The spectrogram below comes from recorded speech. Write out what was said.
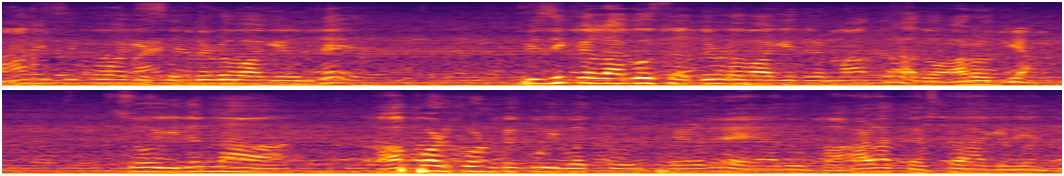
ಮಾನಸಿಕವಾಗಿ ಸದೃಢವಾಗಿರದೆ ಫಿಸಿಕಲ್ ಆಗು ಸದೃಢವಾಗಿದ್ರೆ ಮಾತ್ರ ಅದು ಆರೋಗ್ಯ. ಸೊ ಇದನ್ನ ಕಾಪಾಡ್ಕೊಳ್ಬೇಕು ಇವತ್ತು ಅಂತ ಹೇಳಿದ್ರೆ ಅದು ಬಹಳ ಕಷ್ಟ ಆಗಿದೆ ಅಂತ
